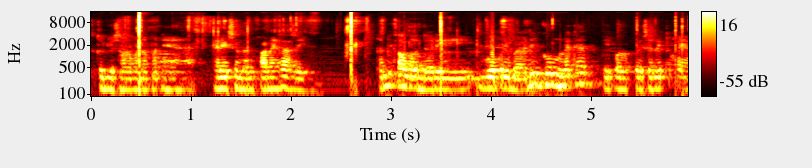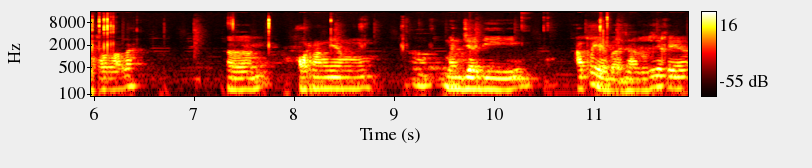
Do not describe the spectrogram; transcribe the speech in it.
setuju sama pendapatnya Erikson dan Vanessa sih. Tapi kalau dari gue pribadi, gue melihatnya people pleaser itu kayak seolah-olah em, orang yang menjadi apa ya bahasa halusnya kayak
